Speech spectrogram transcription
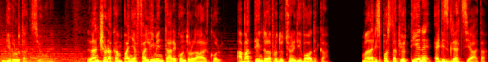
di valutazione. Lancia una campagna fallimentare contro l'alcol, abbattendo la produzione di vodka. Ma la risposta che ottiene è disgraziata.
